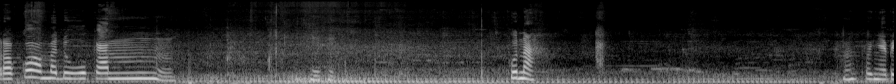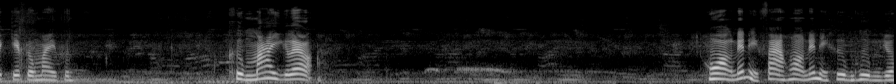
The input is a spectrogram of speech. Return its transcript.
เราก็มาดูกันพุ่นน่ะอะพ่อไงไปเก็บดอกไม้พุ่น ขึ้นมาอีกแล้ว ห้องได้หนิฝ้าห้องได้หนิคืมคืมอยู่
